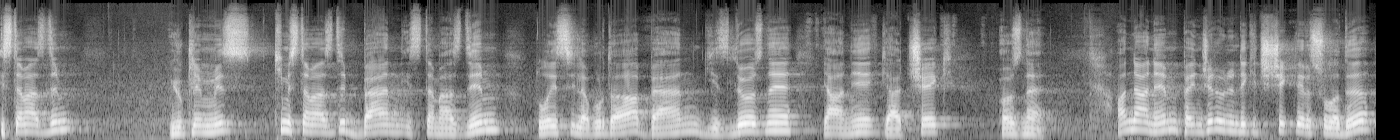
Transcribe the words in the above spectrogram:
istemezdim? Yüklemimiz kim istemezdi? Ben istemezdim. Dolayısıyla burada ben gizli özne yani gerçek özne. Anneannem pencere önündeki çiçekleri suladı.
